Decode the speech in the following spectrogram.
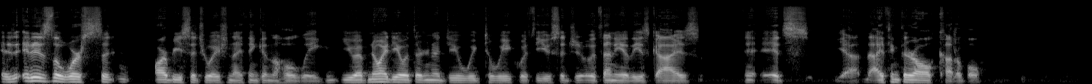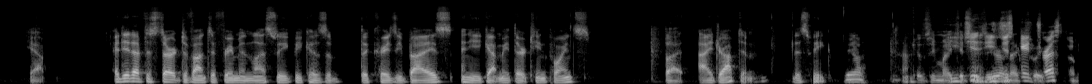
it, it is the worst RB situation I think in the whole league. You have no idea what they're going to do week to week with usage with any of these guys. It's yeah, I think they're all cuttable. Yeah. I did have to start Devonta Freeman last week because of the crazy byes, and he got me 13 points. But I dropped him this week. Yeah. Because he might you get just, you just can't week. trust him.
